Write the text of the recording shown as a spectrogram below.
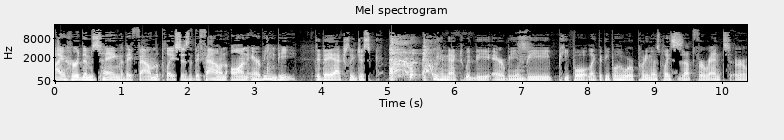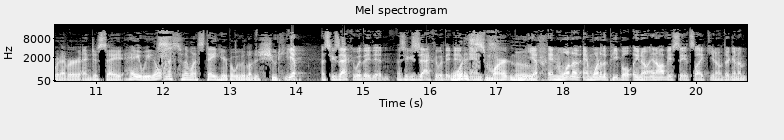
I heard them saying that they found the places that they found on Airbnb. Did they actually just connect with the Airbnb people, like the people who were putting those places up for rent or whatever, and just say, "Hey, we don't necessarily want to stay here, but we would love to shoot here." Yep, that's exactly what they did. That's exactly what they did. What a And- smart move. Yep, and one of and one of the people, you know, and obviously it's like you know they're gonna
